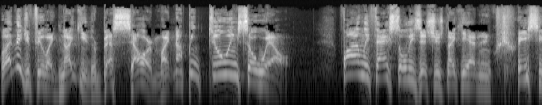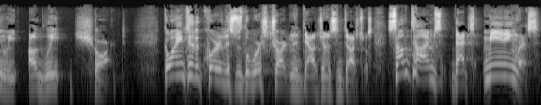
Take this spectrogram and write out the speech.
Well, that made you feel like Nike, their best seller, might not be doing so well. Finally, thanks to all these issues, Nike had an increasingly ugly chart. Going into the quarter, this was the worst chart in the Dow Jones Industrials. Sometimes that's meaningless,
